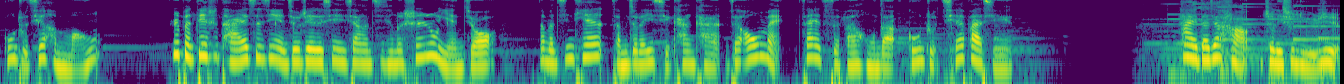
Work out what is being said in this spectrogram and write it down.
公主切很萌。日本电视台最近也就这个现象进行了深入研究。那么今天咱们就来一起看看在欧美再次翻红的公主切发型。嗨，大家好，这里是旅日，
